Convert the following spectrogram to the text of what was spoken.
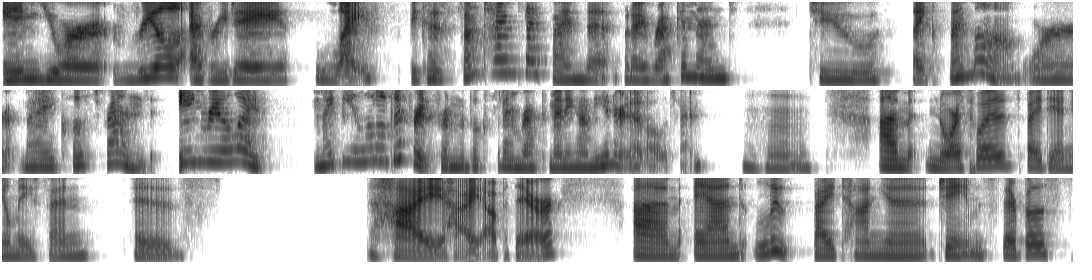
in your real everyday life? Because sometimes I find that what I recommend to like my mom or my close friends in real life might be a little different from the books that I'm recommending on the internet all the time. Mm-hmm. Um, Northwoods by Daniel Mason is high, high up there. Um, and Loot by Tania James. They're both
